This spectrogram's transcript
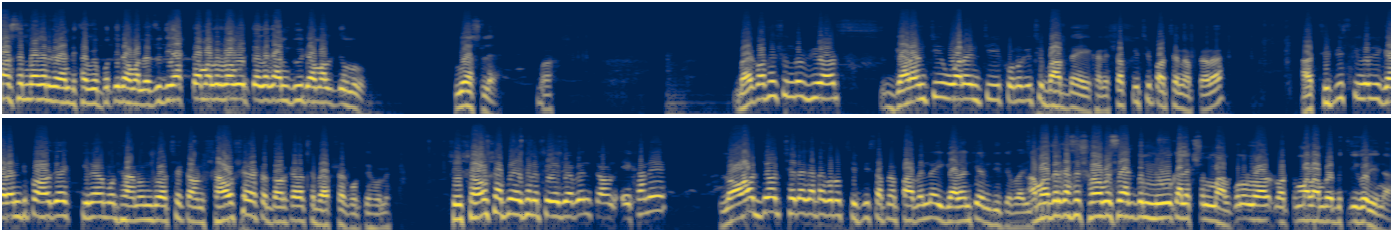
পার্সেন্ট রঙের গ্যারান্টি থাকবে প্রতিটা মালে। যদি একটা মালের রং উঠতে থাকে আমি দুইটা মাল দিব নিয়ে আসলে। ভাই কথা সুন্দর ভিউয়ার্স গ্যারান্টি ওয়ারেন্টি কোনো কিছু বাদ নাই এখানে। সবকিছু পাচ্ছেন আপনারা। আর থ্রি পিস কিনলে যে গ্যারান্টি পাওয়া যায় কেনার মধ্যে আনন্দ আছে। কারণ সাহসের একটা দরকার আছে ব্যবসা করতে হলে। সেই সাহস আপনি এখানে পেয়ে যাবেন। কারণ এখানে লট জট ছেড়ে কাটা কোনো থ্রি পিস আপনার পাবেন না এই গ্যারান্টি আমি দিতে পারি। আমাদের কাছে সব হচ্ছে একদম নিউ কালেকশন মাল কোনো লট মাল আমরা বিক্রি করি না।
